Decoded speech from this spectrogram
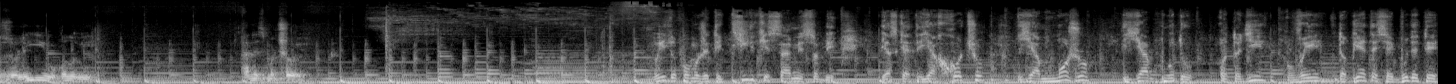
З олією в голові, а не з мочою. Ви допоможете тільки самі собі. Я скажете, я хочу, я можу, я буду. От тоді ви доб'єтеся і будете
